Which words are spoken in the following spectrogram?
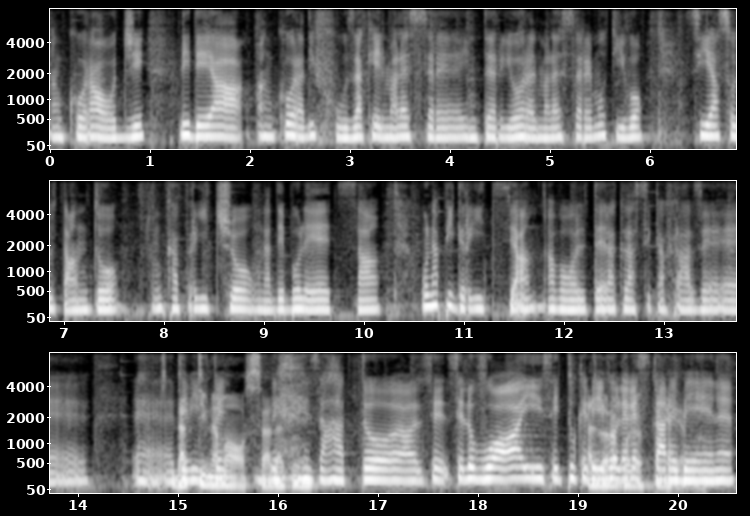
ancora oggi l'idea ancora diffusa che il malessere interiore, il malessere emotivo sia soltanto un capriccio, una debolezza, una pigrizia, a volte la classica frase eh, datti una mossa. De- datti... Esatto, se, se, lo vuoi sei tu che allora devi volere stare bene.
